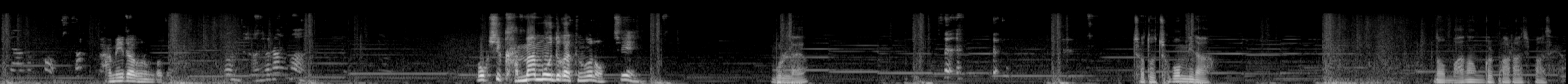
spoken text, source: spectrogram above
하지 않을 거 없어? 밤이라 그런 거다. 그건 당연한 건. 혹시 간만 모드 같은 건 없지? 몰라요? 저도 초보입니다. 너무 많은 걸 바라지 마세요.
